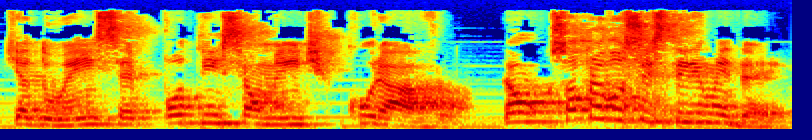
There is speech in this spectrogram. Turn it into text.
que a doença é potencialmente curável. Então, só para vocês terem uma ideia,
